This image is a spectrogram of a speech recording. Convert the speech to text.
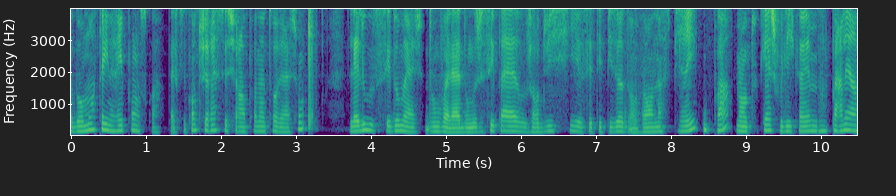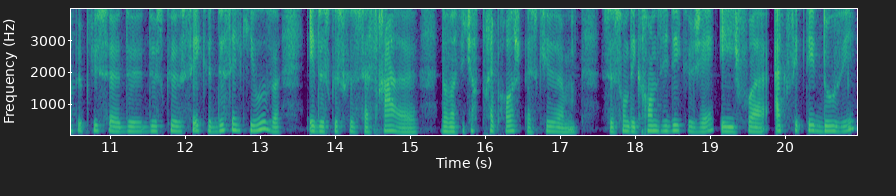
euh, bon, au moins tu as une réponse. quoi. Parce que quand tu restes sur un point d'interrogation, la loose, c'est dommage. Donc voilà, donc je sais pas aujourd'hui si euh, cet épisode on va en inspirer ou pas, mais en tout cas, je voulais quand même vous parler un peu plus euh, de, de ce que c'est que de celles qui osent et de ce que, ce que ça sera euh, dans un futur très proche parce que ce sont des grandes idées que j'ai et il faut accepter d'oser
